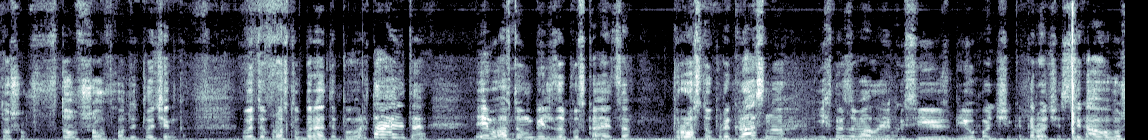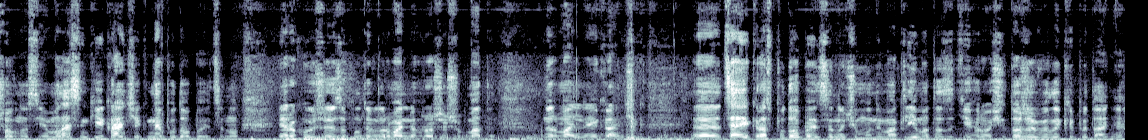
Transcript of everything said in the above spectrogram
то, що, в то, в що входить личинка. Ви то просто берете, повертаєте, і автомобіль запускається. Просто прекрасно, їх називали якось USB уходчики. Коротше, з цікавого, що в нас є? Малесенький екранчик не подобається. Ну, я рахую, що я заплатив нормально гроші, щоб мати нормальний екранчик. Е, Це якраз подобається, ну чому нема клімата за ті гроші? Теж велике питання.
